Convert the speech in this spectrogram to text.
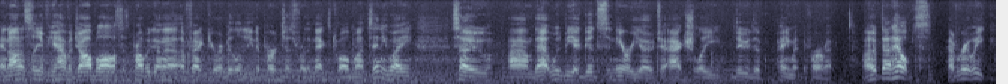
And honestly, if you have a job loss, it's probably going to affect your ability to purchase for the next 12 months anyway. So um, that would be a good scenario to actually do the payment deferment. I hope that helps. Have a great week.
